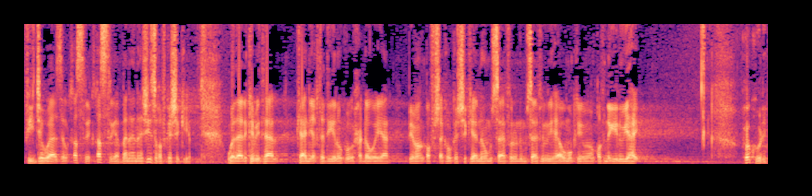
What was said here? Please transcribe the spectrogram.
fii jawaazi alqasri qasriga bannaanaanshihiisa qof ka shakiya wadalika mithaal kaan yaqtadii inuu ku xidho weeyaan biman qof shaka uu ka shakiya annahu musaafirun inuu musaafir yahay aw muqiiman qof nagi inuu yahay. Wuxuu ku yidhi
